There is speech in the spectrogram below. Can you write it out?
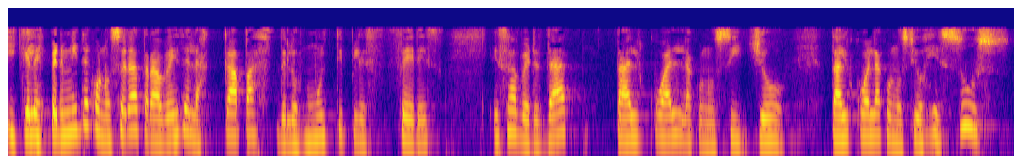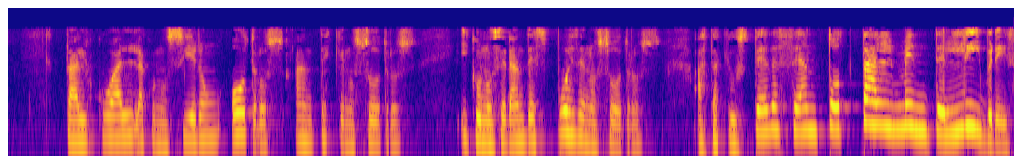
Y que les permite conocer a través de las capas de los múltiples seres esa verdad tal cual la conocí yo, tal cual la conoció Jesús, tal cual la conocieron otros antes que nosotros y conocerán después de nosotros, hasta que ustedes sean totalmente libres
